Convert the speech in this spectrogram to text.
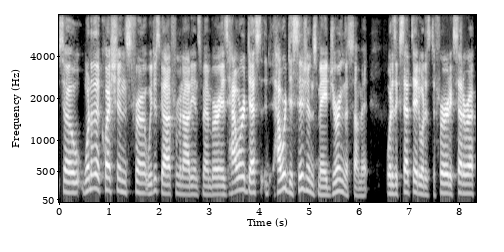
so one of the questions from we just got from an audience member is how are des- how are decisions made during the summit? What is accepted? What is deferred, etc.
